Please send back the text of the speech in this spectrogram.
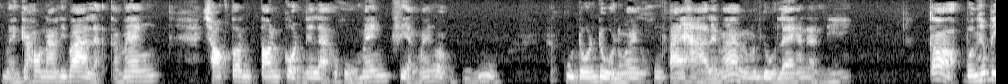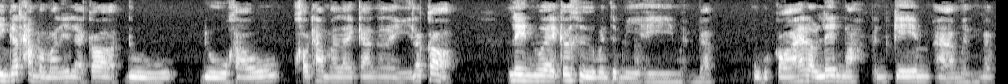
เหมือนกับห้องน้ำที่บ้านแหละ แต่แม่ง ช็อกตอนตอนกดนี่แหละ โอ้โห แม่งเสียงแม่งแบบโอ้โหถ้ากูโดนดูดลงไปคงตายหาเลยมั้งมันดูดแรงขนาดนี้ ก็บนเครื่องบินก็ทำประมาณนี้แหละ ก็ดูดูเขาเขาทำอะไรกันอะไรอย่างนี้ แล้วก็เล่นด้วยก็คือมันจะมีไอเหมือนแบบอุปกรณ์ให้เราเล่นเนาะเป็นเกมอ่าเหมือนแบบ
